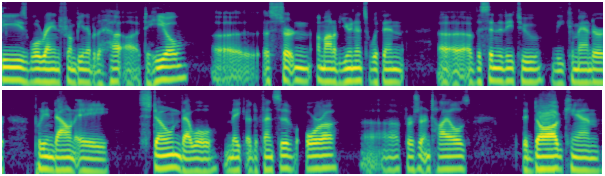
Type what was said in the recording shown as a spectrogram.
these will range from being able to uh, to heal uh, a certain amount of units within uh, a vicinity to the commander, putting down a stone that will make a defensive aura uh, for certain tiles the dog can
